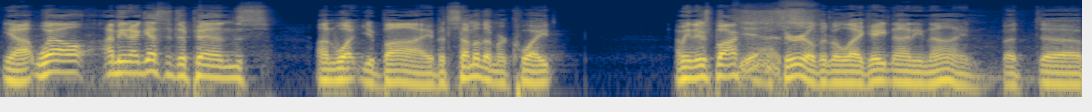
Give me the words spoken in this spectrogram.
Yeah. Well, I mean, I guess it depends on what you buy, but some of them are quite. I mean, there's boxes of cereal that are like eight ninety nine, but uh,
